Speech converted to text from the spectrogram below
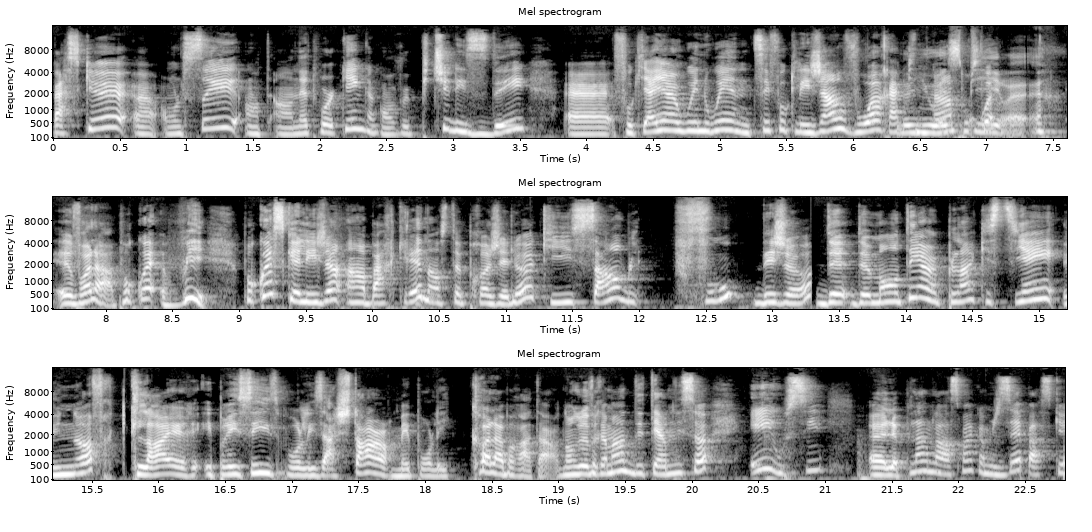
Parce que, euh, on le sait, en, en networking, quand on veut pitcher des idées, faut qu'il y ait un win-win. Tu sais, faut que les gens voient Le rapidement USP, pourquoi, ouais. voilà, pourquoi, oui, pourquoi est-ce que les gens embarqueraient dans ce projet-là qui semble fou déjà de, de monter un plan qui se tient une offre claire et précise pour les acheteurs mais pour les collaborateurs donc de vraiment déterminer ça et aussi euh, le plan de lancement comme je disais parce que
